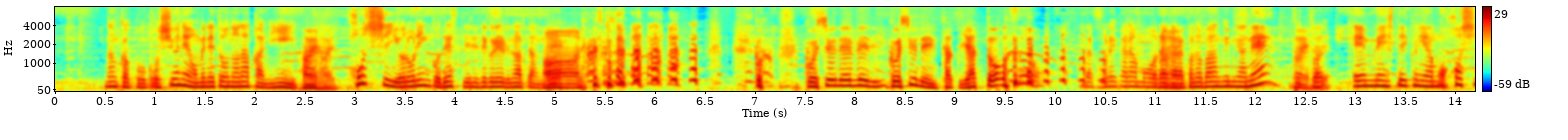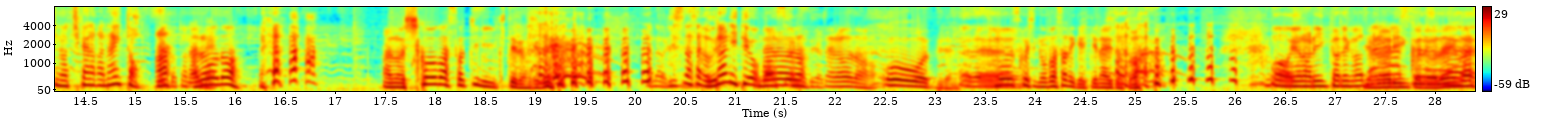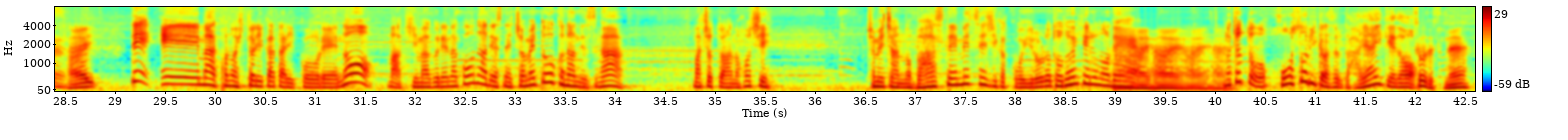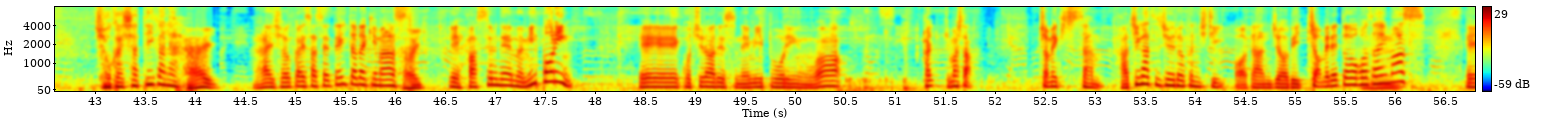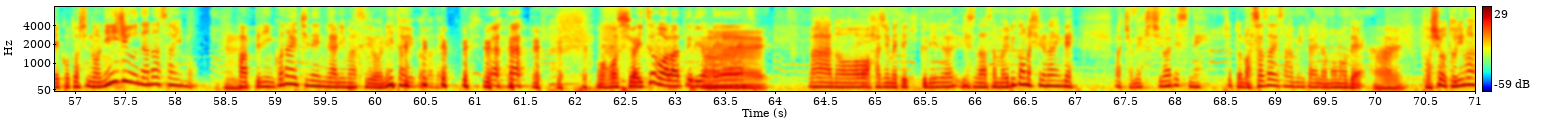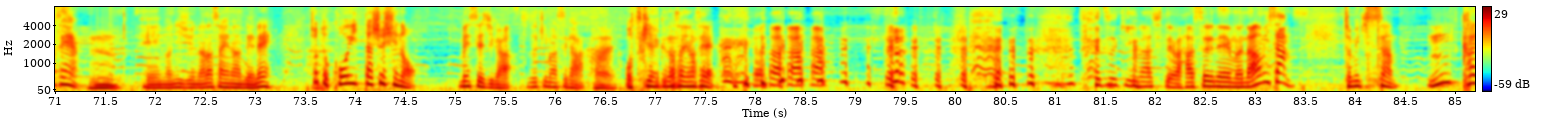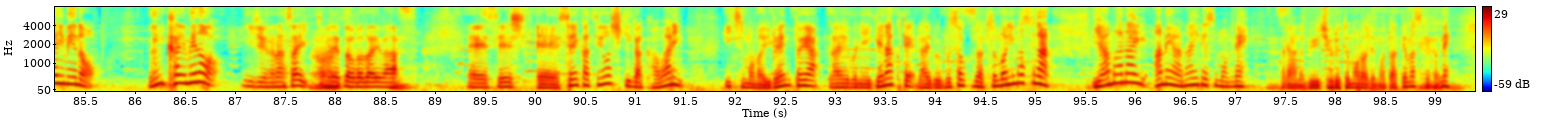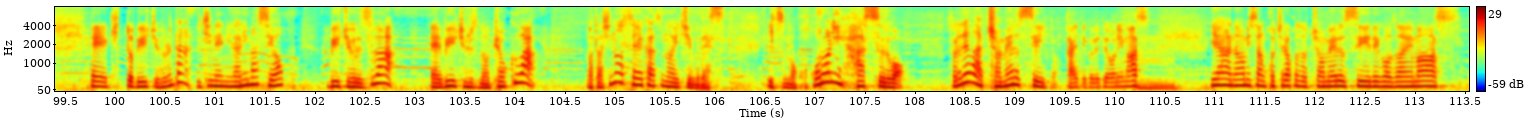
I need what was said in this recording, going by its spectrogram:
なんかこう5周年おめでとうの中にはいはい。「ホッシーよろりんこです」って入れてくれるなったんでああ、5周年目に、5周年に経ってやっと。そうだこれからもうだからこの番組がね、ずっとはいはい延命していくにはもうホッシーの力がないというあこと、なでなんるほど。あの、思考がそっちに来てるわけで。あのリスナーさんが裏に手をな回すようにななるほど。おお、みたいえーな。もう少し伸ばさなきゃいけないぞと。もうよろりんこでございますろりんこでございます。はい。で、えーまあ、この一人語り恒例の、まあ、気まぐれなコーナーですね、ちょめトークなんですが、まあ、ちょっとあの星、ちょめちゃんのバースデーメッセージがこういろいろ届いてるので、はいはいはいはまあ、ちょっと放送日からすると早いけどい。、そうですね。紹介しちゃっていいかな？はい。はい、紹介させていただきます。はい。えーハッスルネームみぽりん、えーこちらですねみぽりんははい来ましたちょめきちさん8月16日お誕生日おめでとうございます、えー今年の27歳も、うんハッピーリンコな1年になりますようにということでもう星はいつも笑ってるよねはい。まああの初めて聞くリリスナーさんもいるかもしれないんで、まあ、ちょめきちはですねちょっとまあサザエさんみたいなものではい。年を取りませんうん。永遠の27歳なんでねちょっとこういった趣旨のメッセージが続きますが、はい。お付き合いくださいませ。続きましては、ハッスルネーム、直美さん、ちょめきちさん、うん回目の、うん回目の27歳、はいおめでとうございます。えー生しえー生活様式が変わり、いつものイベントやライブに行けなくて、ライブ不足が積もりますが、やまない雨はないですもんね。これ、あのビューティフルトゥモローでも歌ってますけどね、えーきっとビューティフルな1年になりますよ。ビューティフルズは、えービューティフルズの曲は、私の生活の一部です。いつも心にハッスルを。それでは、チョメルシーと書いてくれております。うんいやー、直美さん、こちらこそチョメルシーでございます。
